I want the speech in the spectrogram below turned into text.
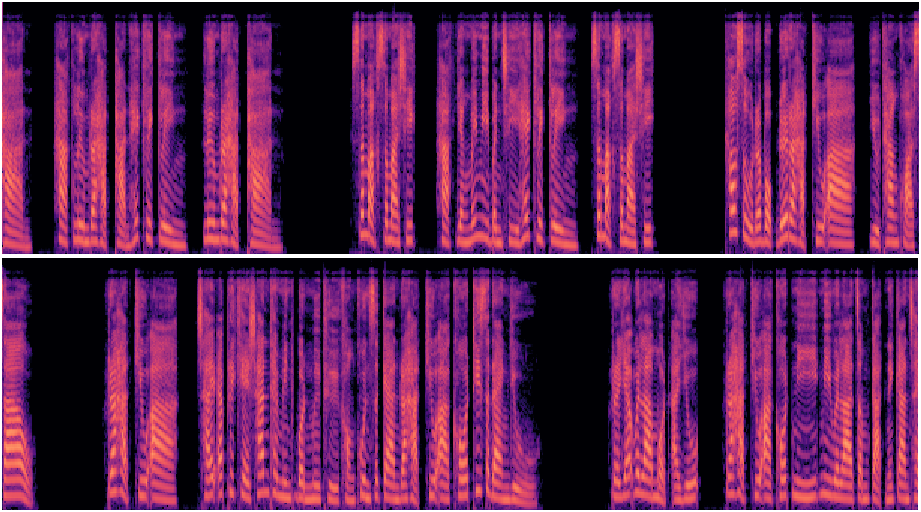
ผ่าน หากลืมรหัสผ่านให้คลิกลิง ลืมรหัสผ่าน สมัครสมาชิก หากยังไม่มีบัญชีให้คลิกลิง สมัครสมาชิก เข้าสู่ระบบด้วยรหัส QR อยู่ทางขวาเศร้า รหัส QR ใช้แอปพลิเคชัน t e m i n บนมือถือของคุณสแกนรหัส QR code ที่แสดงอยู่ ระยะเวลาหมดอายุ รหัส QR code นี้มีเวลาจำกัดในการใช้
